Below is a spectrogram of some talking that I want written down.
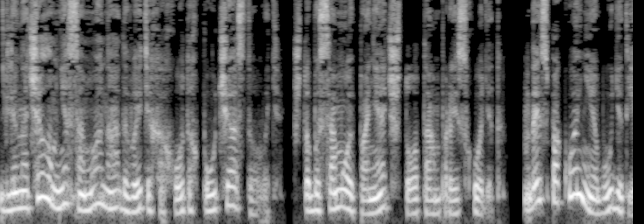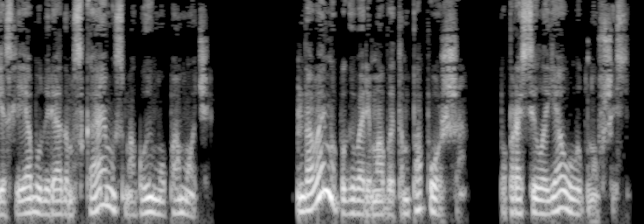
Для начала мне самой надо в этих охотах поучаствовать, чтобы самой понять, что там происходит. Да и спокойнее будет, если я буду рядом с Каем и смогу ему помочь. «Давай мы поговорим об этом попозже», — попросила я, улыбнувшись.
